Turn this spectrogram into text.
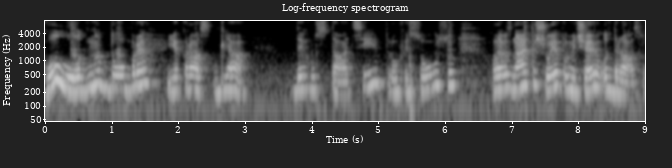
голодна, добре, якраз для дегустації, трохи соусу. Але ви знаєте, що я помічаю одразу.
